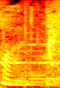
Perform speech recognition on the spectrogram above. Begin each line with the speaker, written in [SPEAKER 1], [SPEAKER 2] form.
[SPEAKER 1] Comic Pod.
